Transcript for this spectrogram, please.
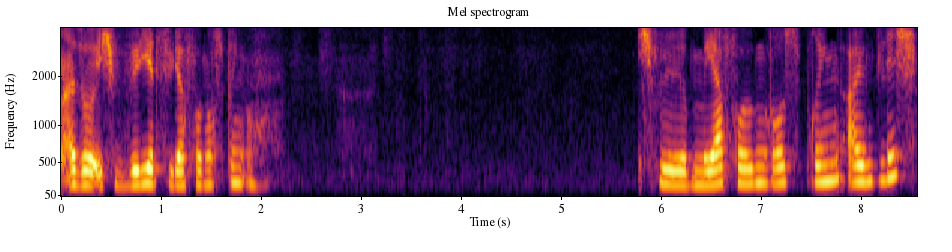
Also ich will jetzt wieder Folgen rausbringen. Oh. Ich will mehr Folgen rausbringen eigentlich.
